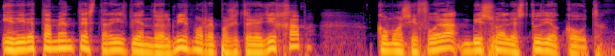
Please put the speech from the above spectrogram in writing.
y directamente estaréis viendo el mismo repositorio GitHub como si fuera Visual Studio Code.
